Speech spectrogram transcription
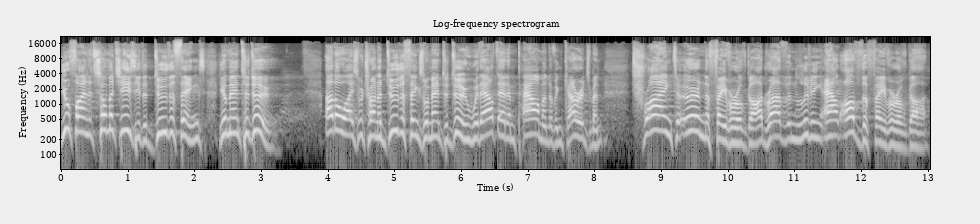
you'll find it so much easier to do the things you're meant to do. Otherwise, we're trying to do the things we're meant to do without that empowerment of encouragement, trying to earn the favor of God rather than living out of the favor of God.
